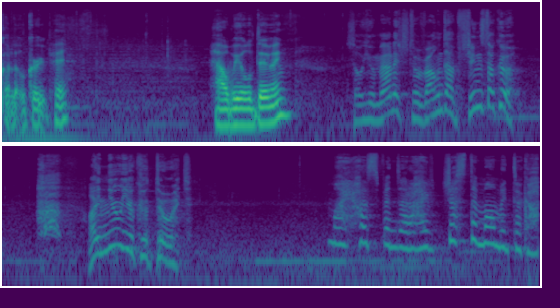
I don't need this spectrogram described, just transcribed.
got a little group here. How are we all doing? So you managed to round up Shinsaku? I knew you could do it! My husband arrived just a moment ago.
